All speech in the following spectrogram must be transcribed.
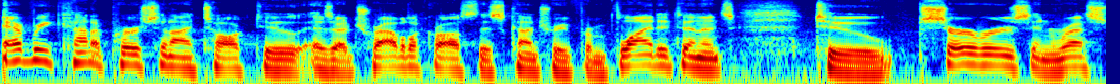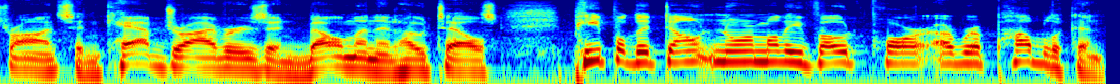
every kind of person I talk to as I travel across this country, from flight attendants to servers in restaurants and cab drivers and bellmen in hotels, people that don't normally vote for a Republican.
